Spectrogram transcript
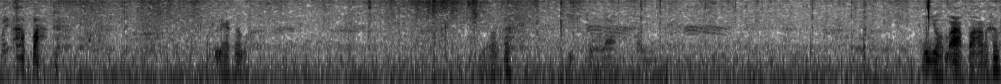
ไม่อาปากแรกแล้วบ่เดี๋ยวนะ อีกช่วงล่างก่อน ไม่ ยอมอาบปากนะครับ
